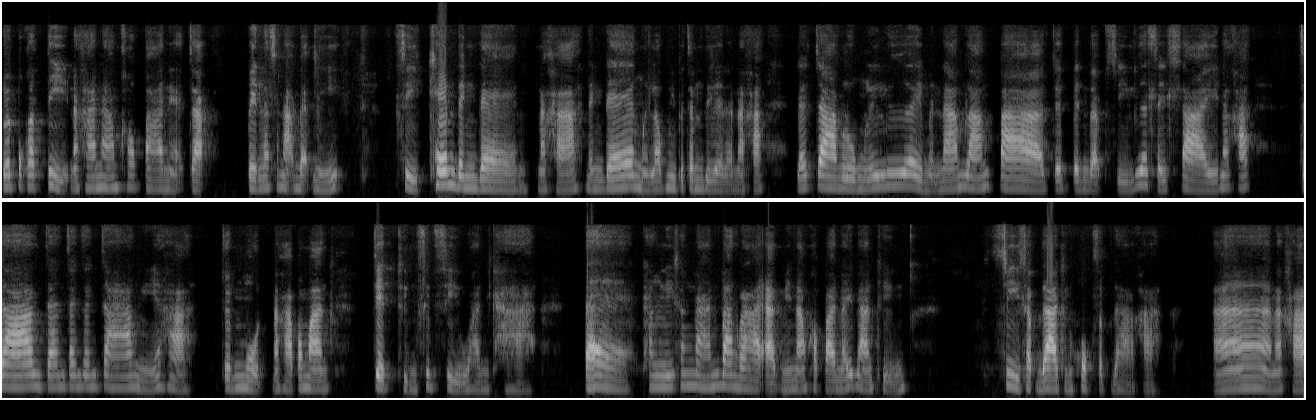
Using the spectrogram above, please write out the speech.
ดยปกตินะคะ น้ำข้าวปลาเนี่ยจะเป็นลักษณะแบบนี้ สีเข้มแดงๆนะคะ แดงๆเหมือนเรามีประจำเดือนนะคะ แล้วจางลงเรื่อยๆ เหมือนน้ำล้างปลาจนเป็นแบบสีเลือดใสๆนะคะ จางจางจางจางจางอย่างนี้ค่ะ จนหมดนะคะ ประมาณ7ถึง14วันค่ะ แต่ทั้งนี้ทั้งนั้นบางรายอาจมีน้ำขับปลาได้นานถึง 4 สัปดาห์ถึง 6 สัปดาห์ค่ะอ่านะคะ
